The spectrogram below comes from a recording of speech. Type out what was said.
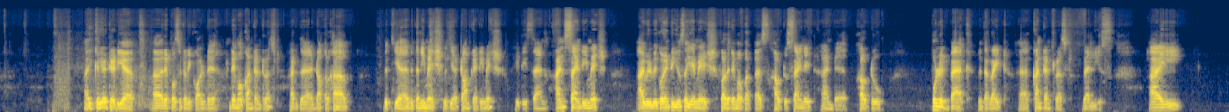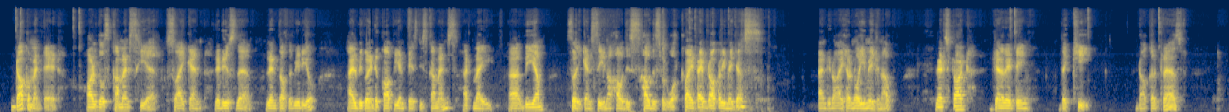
I created a, a repository called demo content trust at the Docker Hub with, a, with an image, with a Tomcat image. It is an unsigned image. I will be going to use the image for the demo purpose, how to sign it and uh, how to pull it back with the right uh, content trust values. I documented all those comments here so I can reduce the length of the video. I'll be going to copy and paste these comments at my uh, VM so you can see you know how this how this will work. I type docker images and you know I have no image now. Let's start generating the key. Docker trust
